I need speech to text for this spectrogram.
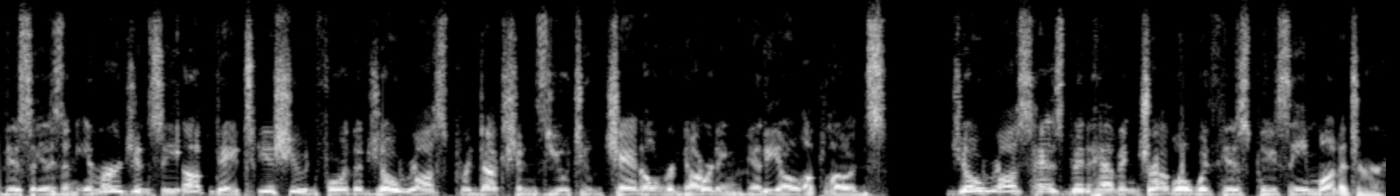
This is an emergency update issued for the Joe Ross Productions YouTube channel regarding video uploads. Joe Ross has been having trouble with his PC monitor.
